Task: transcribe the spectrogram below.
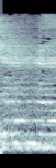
Send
